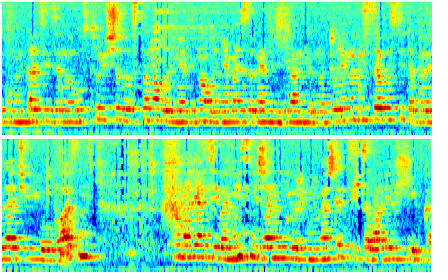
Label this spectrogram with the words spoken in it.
документації землеустрою щодо встановлення відновлення земельної ділянки в натурі на місцевості та передачі її у власність громадянці Івані Сніжані Юрівні, мешканці села Вільхівка.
